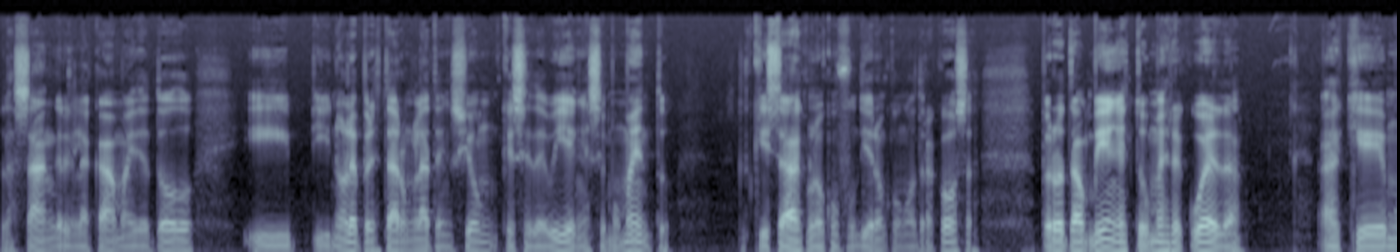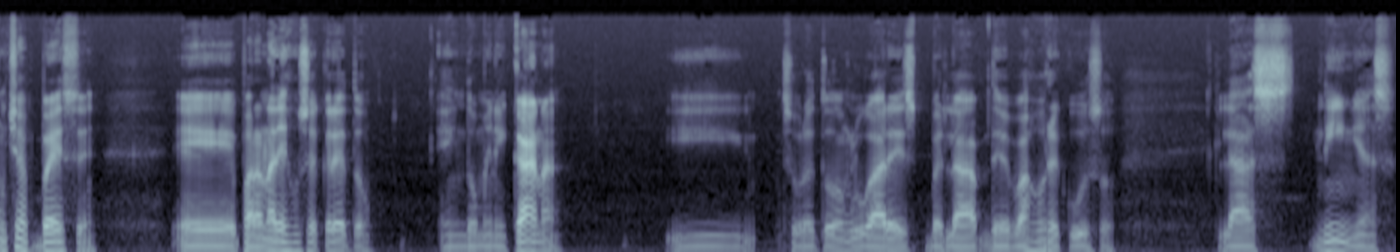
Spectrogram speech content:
la sangre en la cama y de todo y, no le prestaron la atención que se debía en ese momento. Quizás lo confundieron con otra cosa. Pero también esto me recuerda a que muchas veces eh, para nadie es un secreto, en Dominicana y sobre todo en lugares ¿verdad? de bajos recursos, las niñas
